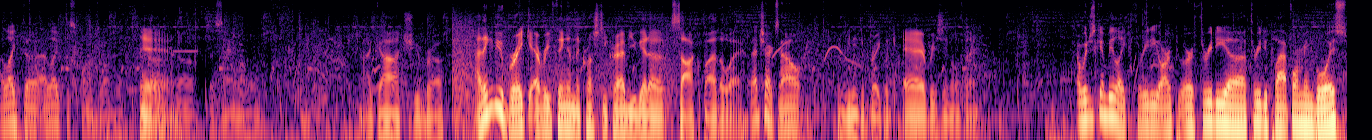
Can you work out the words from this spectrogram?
I like the I like the sponge level. Yeah. The, the, the sand level. I got you, bro. I think if you break everything in the Krusty Krab, you get a sock. By the way, That checks out. You need to break like every single thing. Are we just gonna be like 3D RP or 3D uh 3D platforming boys?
